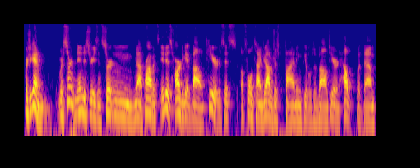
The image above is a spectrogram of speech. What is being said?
Which again, with certain industries and certain nonprofits, it is hard to get volunteers. It's a full time job, just finding people to volunteer and help with them.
